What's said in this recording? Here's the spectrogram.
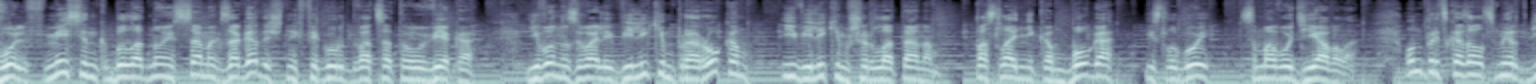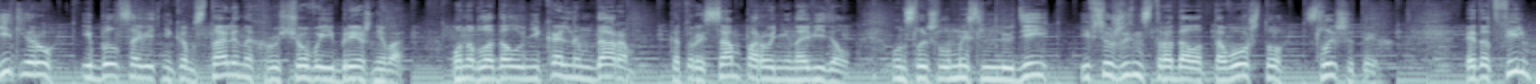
Вольф Мессинг был одной из самых загадочных фигур 20 века. Его называли великим пророком и великим шарлатаном, посланником Бога и слугой самого дьявола. Он предсказал смерть Гитлеру и был советником Сталина, Хрущева и Брежнева. Он обладал уникальным даром, который сам порой ненавидел. Он слышал мысли людей и всю жизнь страдал от того, что слышит их. Этот фильм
